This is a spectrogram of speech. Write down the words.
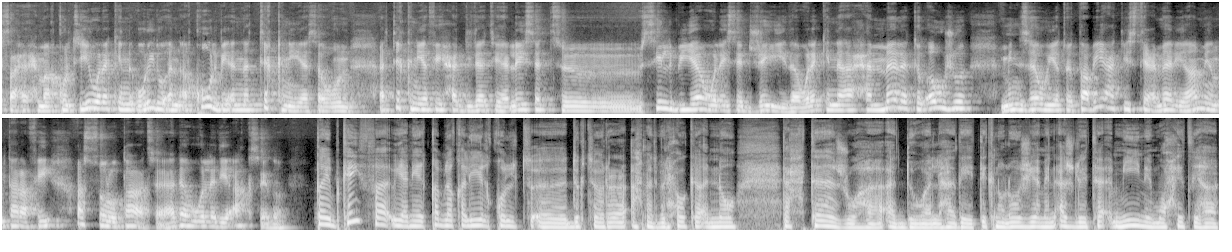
صحيح ما قلته ولكن أريد أن أقول بأن التقنية سواء التقنية في حد ذاتها ليست آه، سلبية وليست جيدة ولكنها حمالة أوجه من زاوية طبيعة استعمالها من طرف السلطات. هذا هو الذي أقصده. طيب كيف يعني قبل قليل قلت آه، دكتور أحمد بن حوكة أنه تحتاجها الدول هذه التكنولوجيا من أجل تأمين محيطها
